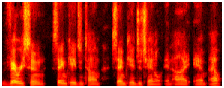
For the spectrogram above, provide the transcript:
very soon. Same Cajun time, same Cajun channel. And I am out.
